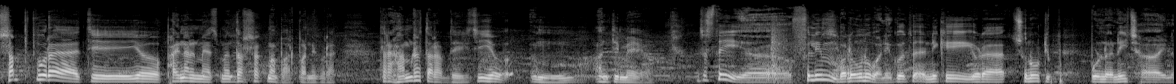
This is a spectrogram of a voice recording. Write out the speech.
सब पुरा चाहिँ यो फाइनल म्याचमा दर्शकमा भर पर्ने कुरा। तर हाम्रो तर्फदेखि चाहिँ यो अन्तिमै हो। जस्तै फिल्म बनाउनु भनेको त निकै एउटा चुनौतीपूर्ण नै छ होइन?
